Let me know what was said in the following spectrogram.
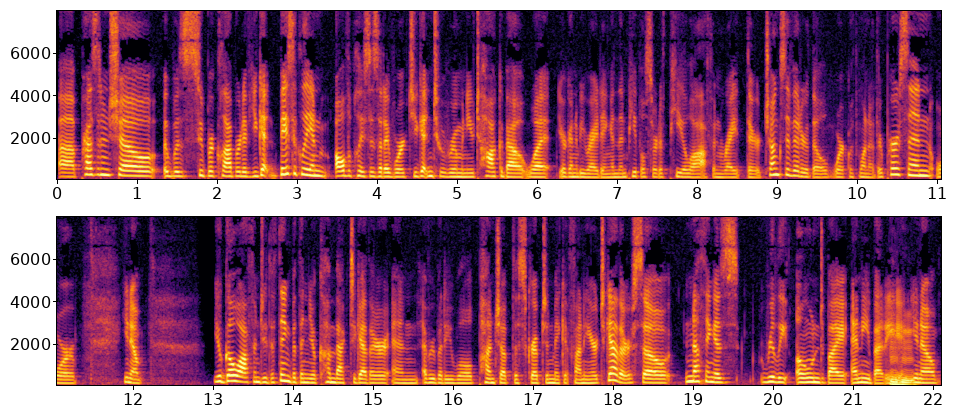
uh, president show it was super collaborative you get basically in all the places that i've worked you get into a room and you talk about what you're going to be writing and then people sort of peel off and write their chunks of it or they'll work with one other person or you know you'll go off and do the thing but then you'll come back together and everybody will punch up the script and make it funnier together. So nothing is really owned by anybody you know?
